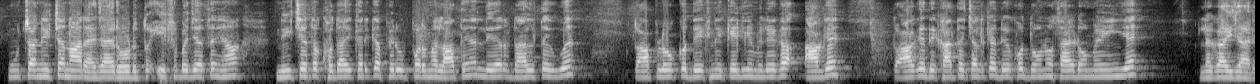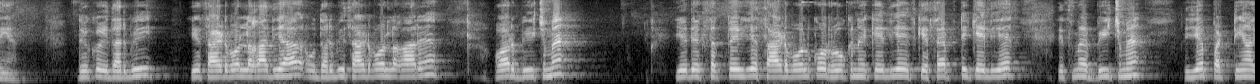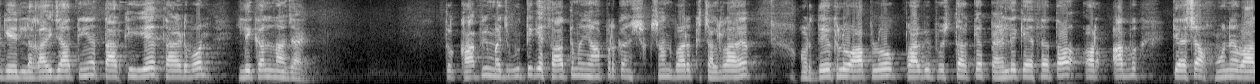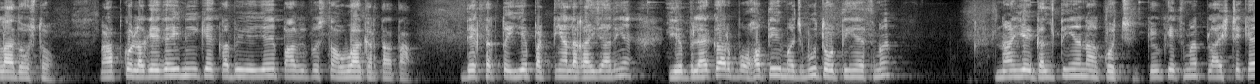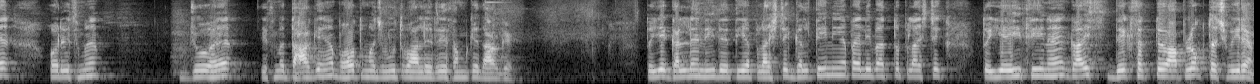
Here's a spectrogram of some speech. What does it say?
ऊँचा नीचा ना रह जाए रोड तो इस वजह से यहाँ नीचे से खुदाई करके फिर ऊपर में लाते हैं लेयर डालते हुए। तो आप लोगों को देखने के लिए मिलेगा आगे। तो आगे दिखाते चल के देखो, दोनों साइडों में ही ये लगाई जा रही हैं। देखो, इधर भी ये साइड बॉल लगा दिया है उधर भी साइड बॉल लगा रहे हैं। और बीच में ये देख सकते हो, ये साइड बॉल को रोकने के लिए, इसके सेफ्टी के लिए, इसमें बीच में ये पट्टियाँ गेर लगाई जाती हैं ताकि ये साइड बॉल निकल ना जाए। तो काफ़ी मजबूती के साथ में यहाँ पर कंस्ट्रक्शन वर्क चल रहा है। और देख लो आप लोग पावी पुस्तक के पहले कैसा था और अब कैसा होने वाला है दोस्तों। आपको लगेगा ही नहीं कि कभी ये पावी पुस्तक हुआ करता था। देख सकते हो, ये पट्टियाँ लगाई जा रही हैं, ये ब्लैक और बहुत ही मज़बूत होती हैं इसमें। ना ये गलती है, ना कुछ, क्योंकि इसमें प्लास्टिक है और इसमें जो है, इसमें धागे हैं, बहुत मज़बूत वाले रेशम के धागे। तो ये गलने नहीं देती है प्लास्टिक गलती नहीं है पहली बात तो प्लास्टिक तो यही सीन है गाइस देख सकते हो आप लोग तस्वीरें।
